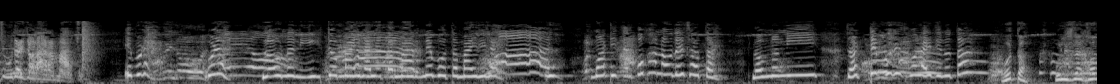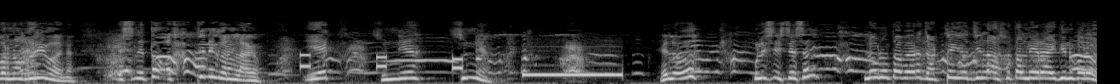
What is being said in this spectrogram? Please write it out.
जिउँदै जलाएर मार्छु ए बुढा बुढा लौन नि माइलाले त मार्ने त माइलीलाई। मटी त पो खनाउँदैछ त। लौन नि। झट्टै पुलिस बोलाइदिनु त। हो त पुलिसलाई खबर नगरी भएन। यसले त अति नै गर्न लाग्यो। एक शून्य शून्य। Hello police station? न तपाईँहरू झट्टै यो जिल्ला अस्पताल लिएर आइदिनु पर्यो।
